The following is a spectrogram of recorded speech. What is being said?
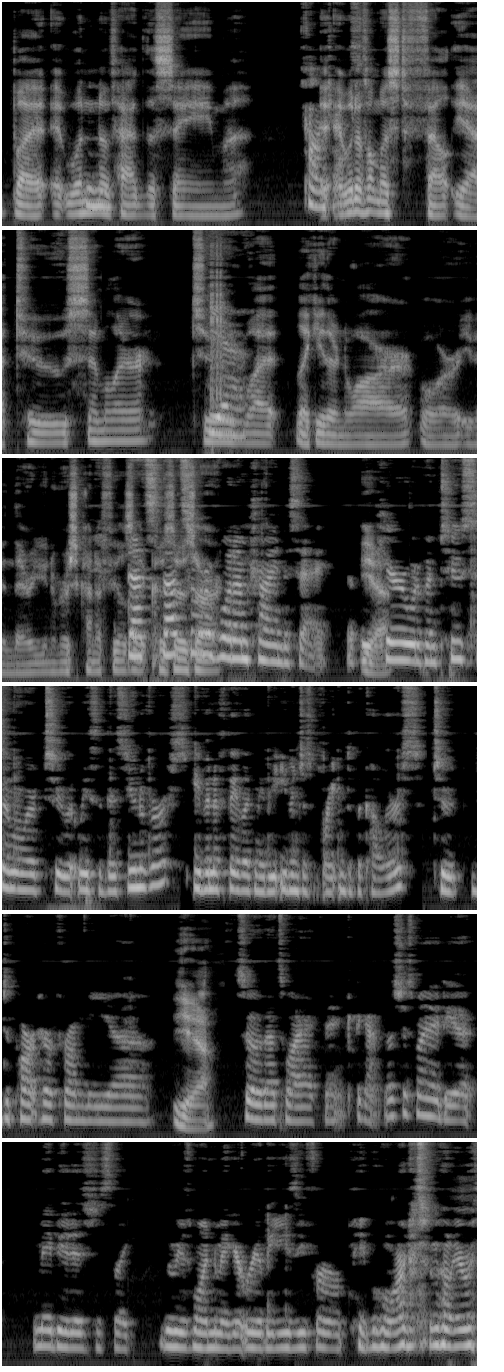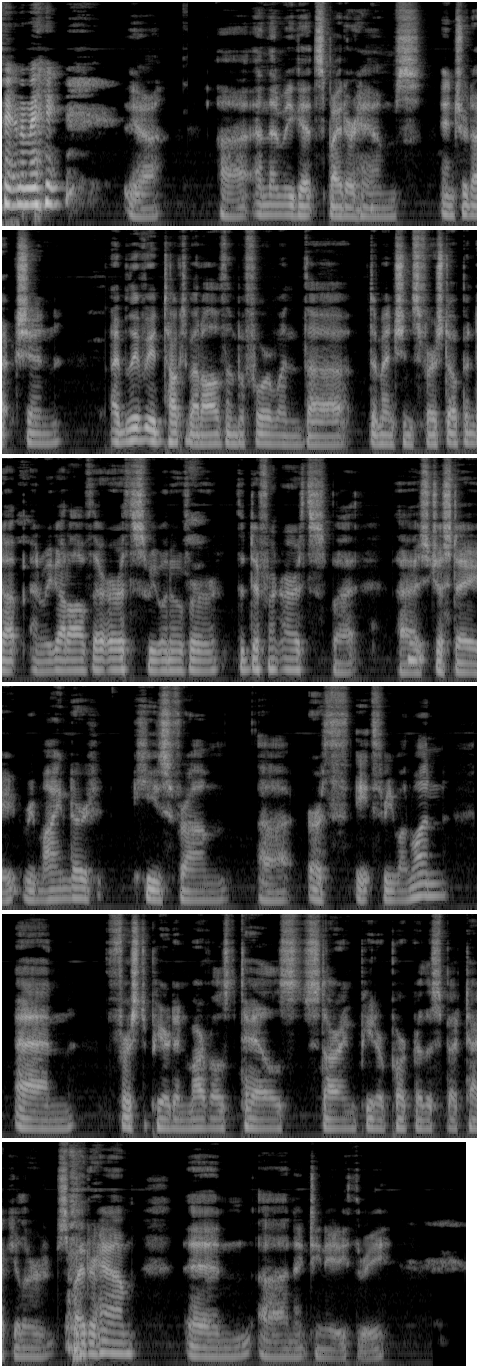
but it wouldn't Mhm. have had the same it, Contrast. it would have almost felt yeah too similar to Yeah. what like either noir or even their universe kind of feels That's like because that's those sort are of what I'm trying to say. That the Yeah. Akira would have been too similar to at least this universe, even if they like maybe even just brightened the colors to depart her from the. uh yeah So that's why I think again that's just my idea. Maybe it is just like we just wanted to make it really easy for people who aren't as familiar with anime. yeah uh, and then we get Spider Ham's introduction. I believe we had talked about all of them before when the dimensions first opened up and we got all of their Earths. We went over the different Earths, but uh, Mhm. it's just a reminder. He's from uh, Earth 8311 and first appeared in Marvel's Tails starring Peter Porker, the Spectacular Spider Ham in uh, 1983.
